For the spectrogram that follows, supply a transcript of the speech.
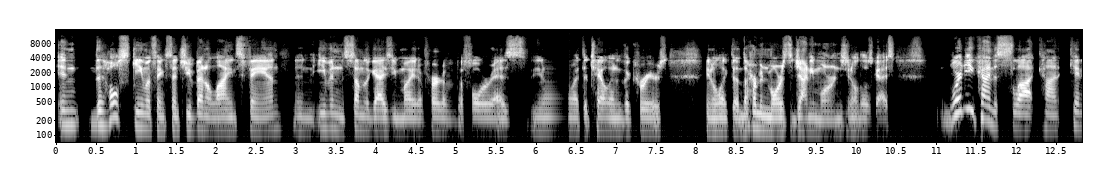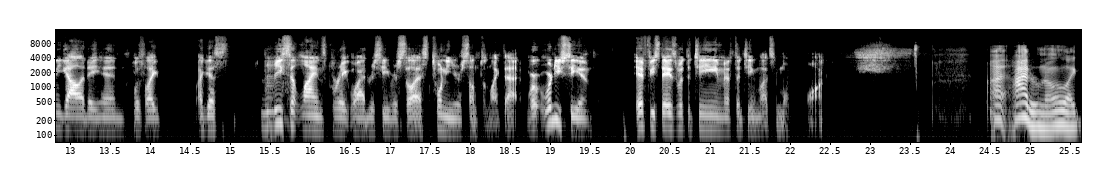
In the whole scheme of things, since you've been a Lions fan, and even some of the guys you might have heard of before, as you know, at the tail end of their careers, you know, like the, the Herman Moores, the Johnnie Mortons, you know, those guys. where do you kind of slot Con- Kenny Golladay in with like, I guess, recent Lions great wide receivers the last 20 years, something like that? Where, where do you see him? If he stays with the team, if the team lets him walk? I, I don't know. Like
